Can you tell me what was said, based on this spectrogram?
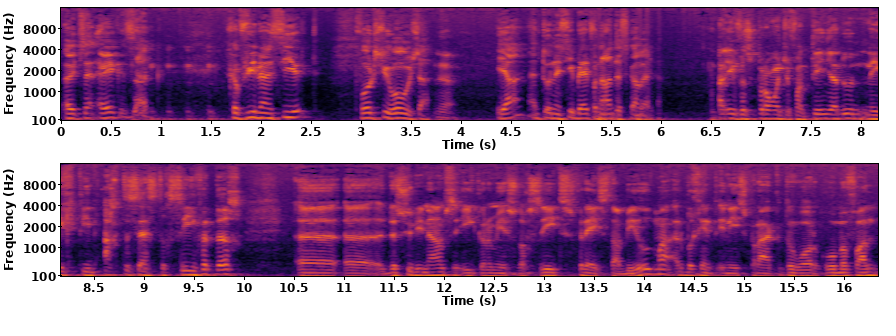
uit zijn eigen zak gefinancierd voor Sihosa. Ja. Ja, en toen is hij bij Fernandes gaan werken. Even een sprongetje van 10 jaar doen. 1968, 70. Eh, eh, de Surinaamse economie is nog steeds vrij stabiel. Maar er begint ineens sprake te worden komen van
